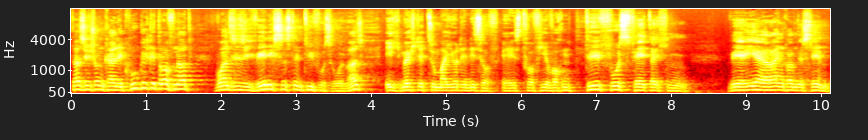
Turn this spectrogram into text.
Da Sie schon keine Kugel getroffen hat, wollen Sie sich wenigstens den Typhus holen, was? Ich möchte zu Major Denisov. Er ist vor vier Wochen. Typhus, Väterchen. Wer hier hereinkommt, ist hin.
